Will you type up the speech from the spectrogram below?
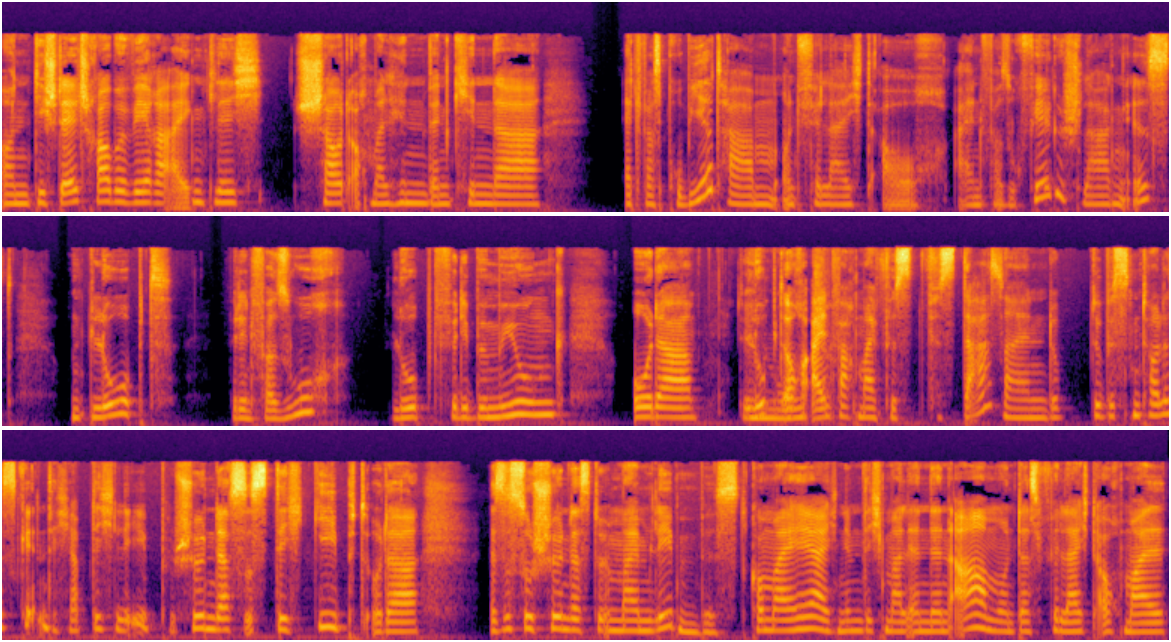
Und die Stellschraube wäre eigentlich, schaut auch mal hin, wenn Kinder etwas probiert haben und vielleicht auch ein Versuch fehlgeschlagen ist und lobt für den Versuch, lobt für die Bemühung oder den lobt Mut. auch einfach mal fürs, fürs Dasein. Du, du bist ein tolles Kind, ich hab dich lieb. Schön, dass es dich gibt oder es ist so schön, dass du in meinem Leben bist. Komm mal her, ich nehme dich mal in den Arm und das vielleicht auch mal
